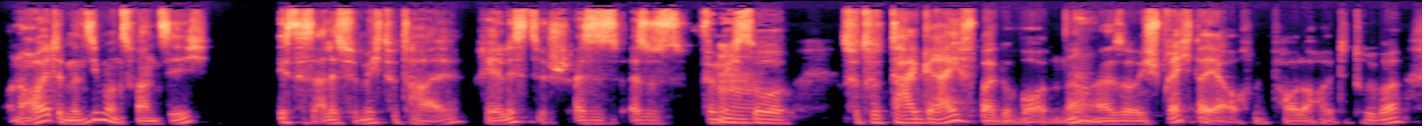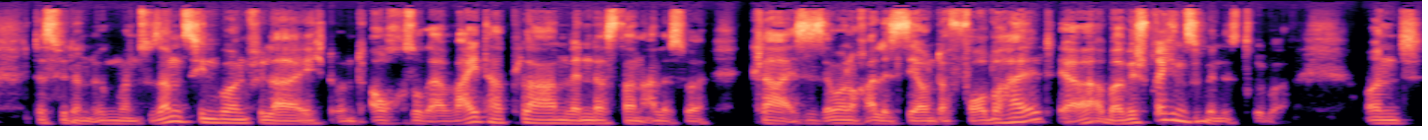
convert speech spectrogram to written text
Und heute mit 27 ist das alles für mich total realistisch. Also es ist, also es ist für mhm. mich so, so total greifbar geworden. Ne? Ja. Also ich spreche da ja auch mit Paula heute drüber, dass wir dann irgendwann zusammenziehen wollen vielleicht und auch sogar weiter planen, wenn das dann alles so. Klar, es ist immer noch alles sehr unter Vorbehalt, ja, aber wir sprechen zumindest drüber. Und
